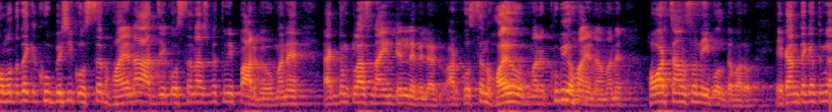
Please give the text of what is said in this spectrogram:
ক্ষমতা থেকে খুব বেশি কোশ্চেন হয় না আর যে কোশ্চেন আসবে তুমি পারবেও। মানে একদম ক্লাস নাইন টেন লেভেলের আর কোশ্চেন হয়ও মানে খুবই হয় না মানে হওয়ার চান্সও নেই বলতে পারো। এখান থেকে তুমি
